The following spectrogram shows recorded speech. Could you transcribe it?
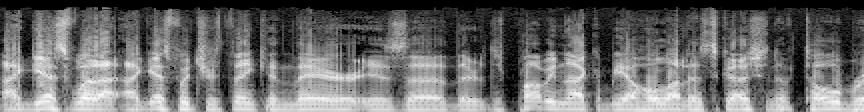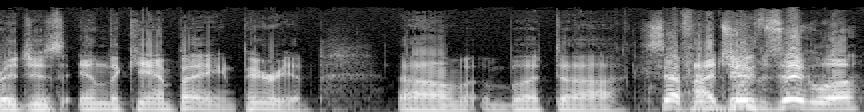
I guess what I guess what you're thinking there is uh, there's probably not going to be a whole lot of discussion of toll bridges in the campaign. Period. Um, but uh, Except for I Jim do- Ziegler.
